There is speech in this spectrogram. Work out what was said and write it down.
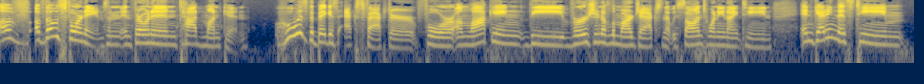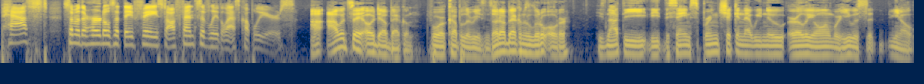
Of of those four names, and, and throwing in Todd Monken, who is the biggest X factor for unlocking the version of Lamar Jackson that we saw in 2019 and getting this team past some of the hurdles that they've faced offensively the last couple years? I, I would say Odell Beckham for a couple of reasons. Odell Beckham's a little older. He's not the, the, the same spring chicken that we knew early on, where he was, you know,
